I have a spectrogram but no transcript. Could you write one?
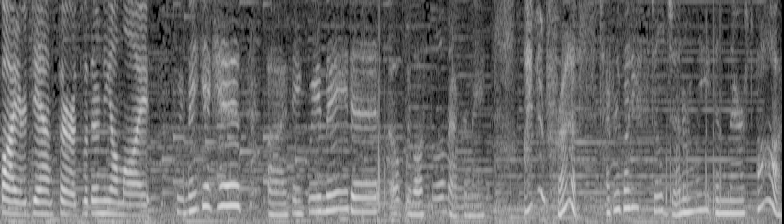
fire dancers with their neon lights. We make it, kids. I think we made it. Oh, we lost a little macrame. I'm impressed. Everybody's still generally in their spot.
